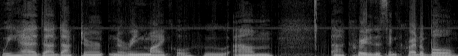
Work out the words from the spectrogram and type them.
We had uh, Dr. Noreen Michael who um, uh, created this incredible.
